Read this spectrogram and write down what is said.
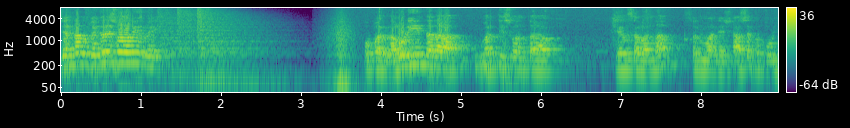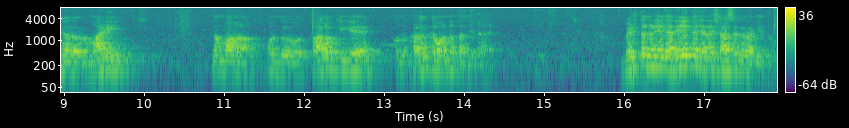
ಜನರನ್ನು ಬೆದರಿಸುವವರು ಒಬ್ಬ ರೌಡಿ ತರ ವರ್ತಿಸುವಂತ ಕೆಲಸವನ್ನ ಸನ್ಮಾನ್ಯ ಶಾಸಕ ಪೂಜಾರವರು ಮಾಡಿ ನಮ್ಮ ಒಂದು ತಾಲೂಕಿಗೆ ಒಂದು ಕಳಂಕವನ್ನು ತಂದಿದ್ದಾರೆ. ಬೆಳ್ತಂಗಡಿಯಲ್ಲಿ ಅನೇಕ ಜನ ಶಾಸಕರಾಗಿದ್ದರು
